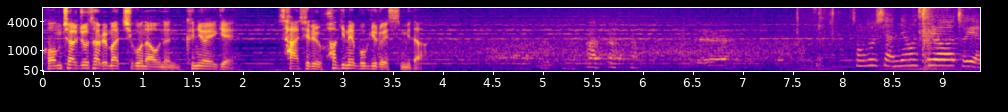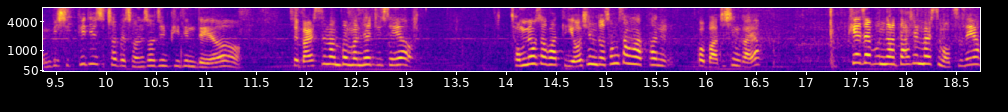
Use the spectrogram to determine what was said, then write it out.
검찰 조사를 마치고 나오는 그녀에게 사실을 확인해 보기로 했습니다. 정조 씨 안녕하세요. 저희 MBC PD 수첩의 전서진 PD인데요. 제 말씀 한 번만 해주세요. 정명석한테 여신도 성상납한 거 맞으신가요? 피해자분들한테 하실 말씀 없으세요?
